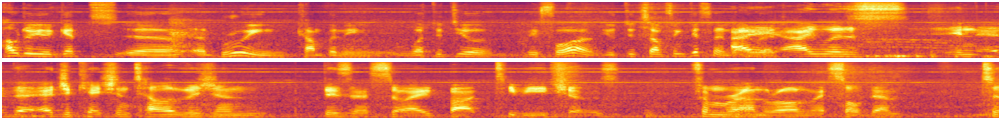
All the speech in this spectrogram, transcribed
how do you get uh, a brewing company? What did you before? You did something different. I, I. I was in the education television business, so I bought TV shows from around the world and I sold them to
